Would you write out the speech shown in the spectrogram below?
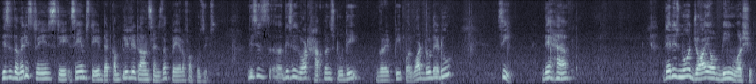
This is the very strange same state that completely transcends the pair of opposites. This is uh, this is what happens to the great people. What do they do? See, they have there is no joy of being worshipped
